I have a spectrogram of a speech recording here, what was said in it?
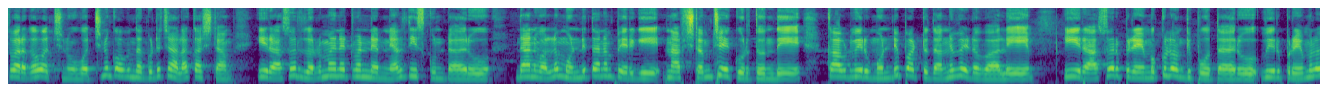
త్వరగా వచ్చును. వచ్చిన కోపం తగ్గుంటే చాలా కష్టం. ఈ రాశివారు దృఢమైనటువంటి నిర్ణయాలు తీసుకుంటారు. దానివల్ల మొండితనం పెరిగి నష్టం చేకూరుతుంది. కాబట్టి వీరు మొండి పట్టుదలను విడవాలి. ఈ రాశివారు ప్రేమకు లొంగిపోతారు. వీరు ప్రేమలో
